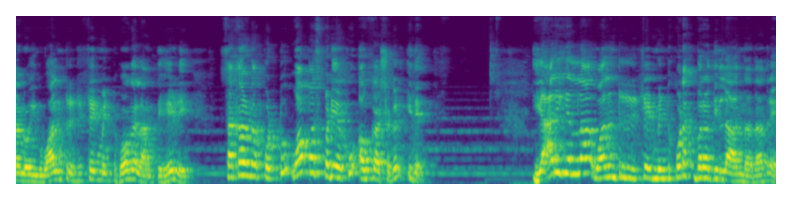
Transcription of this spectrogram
ನಾನು ಈಗ ವಾಲಂಟರಿ ರಿಟೈರ್ಮೆಂಟ್ ಹೋಗಲ್ಲ ಅಂತ ಹೇಳಿ ಸಕಾರಣ ಕೊಟ್ಟು ವಾಪಸ್ ಪಡೆಯೋಕ್ಕೂ ಅವಕಾಶಗಳು ಇದೆ. ಯಾರಿಗೆಲ್ಲ ವಾಲಂಟರಿ ರಿಟೈರ್ಮೆಂಟ್ ಕೊಡಕ್ಕೆ ಬರೋದಿಲ್ಲ ಅನ್ನೋದಾದರೆ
